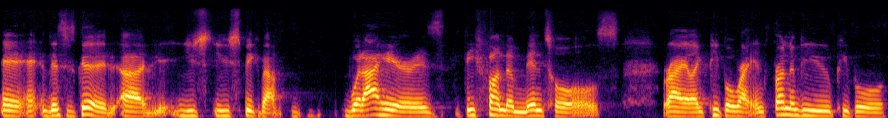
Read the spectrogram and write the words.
and, and this is good. Uh, you you speak about what I hear is the fundamentals, right? Like people right in front of you, people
